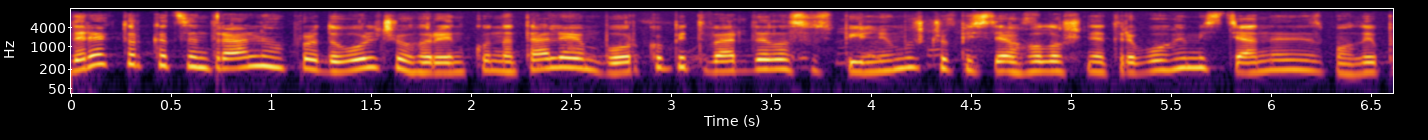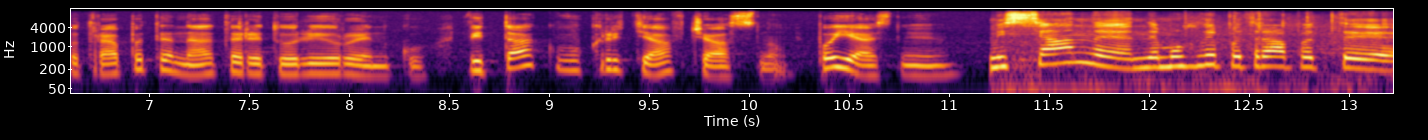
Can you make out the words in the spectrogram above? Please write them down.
Директорка центрального продовольчого ринку Наталія Борко підтвердила Суспільному, що після оголошення тривоги містяни не змогли потрапити на територію ринку. Відтак в укриття вчасно. Пояснюю. Містяни не могли потрапити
